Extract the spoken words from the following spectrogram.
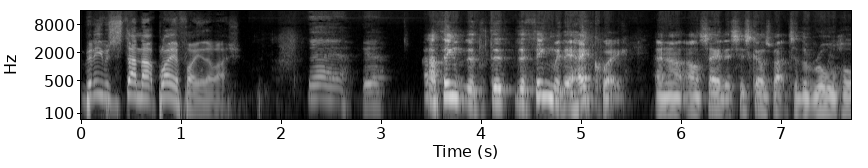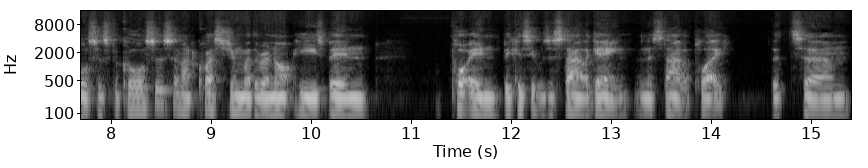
but he was a standout player for you, though, Ash. Yeah, yeah, yeah. I think the the, the thing with the Ihiekwe, and I'll, I'll say this, this goes back to the rule horses for courses, and I'd question whether or not he's been put in because it was a style of game and a style of play that um,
